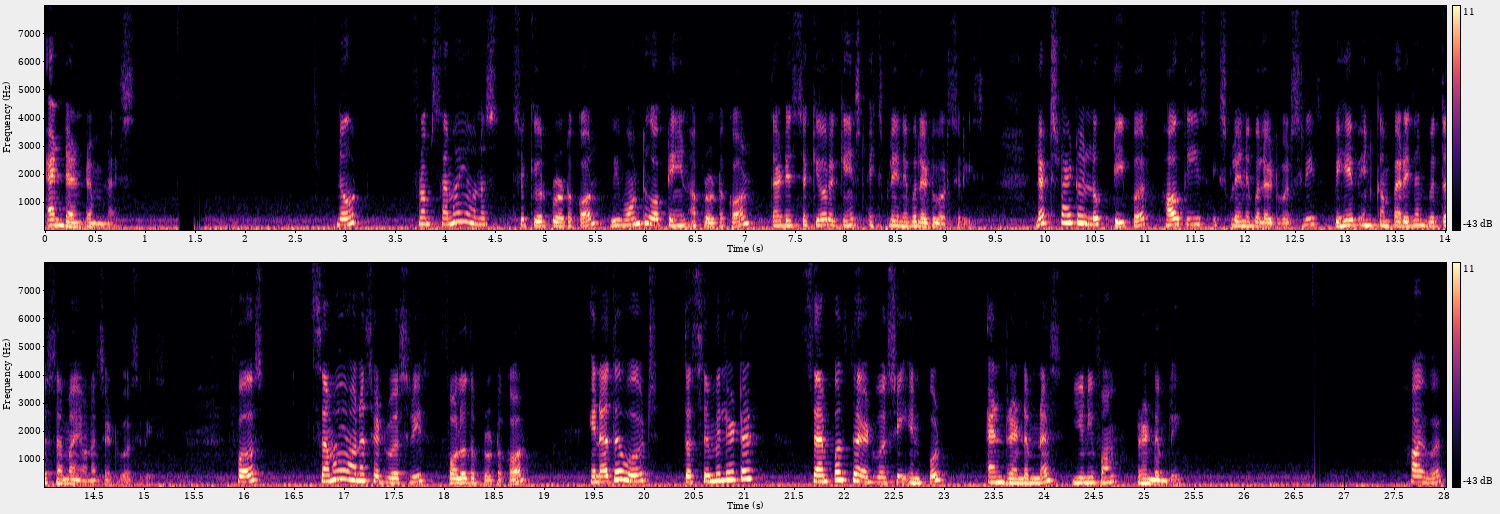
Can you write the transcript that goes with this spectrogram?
and then randomness. Note, from semi-honest secure protocol, we want to obtain a protocol that is secure against explainable adversaries. Let's try to look deeper how these explainable adversaries behave in comparison with the semi-honest adversaries. First, Semi-honest adversaries follow the protocol. In other words, the simulator samples the adversary input and randomness uniform randomly. However,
